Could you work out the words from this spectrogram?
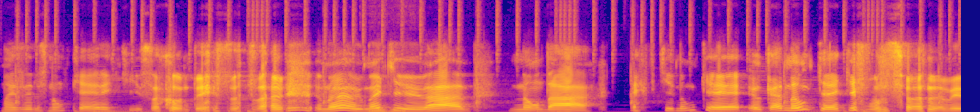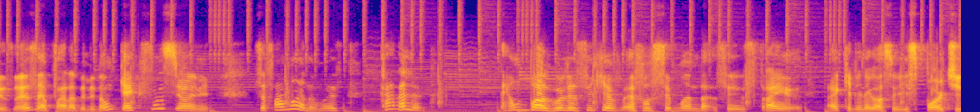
mas eles não querem que isso aconteça, sabe? Não é, não é que, ah, não dá. É porque não quer. O cara não quer que funcione mesmo. Essa é a parada, ele não quer que funcione. Você fala, mano, mas caralho, é um bagulho assim que é, é você mandar. Você extrai é aquele negócio Export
